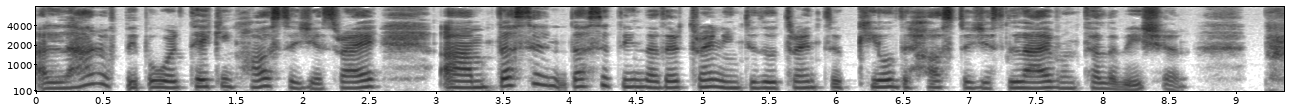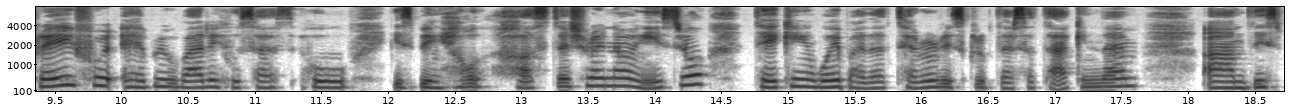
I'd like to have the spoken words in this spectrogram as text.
A lot of people were taking hostages, right? Um, that's the, that's the thing that they're trying to do, trying to kill the hostages live on television pray for everybody who says who is being held hostage right now in Israel, taken away by that terrorist group that's attacking them. Um, these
